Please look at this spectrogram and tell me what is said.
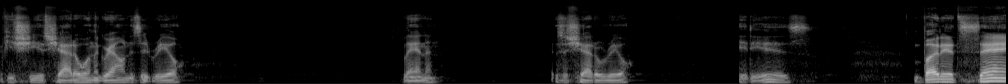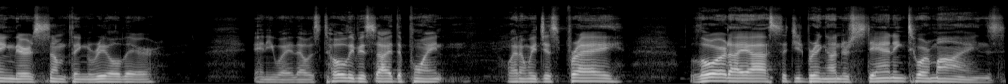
If you see a shadow on the ground, is it real? Landon? Is a shadow real? It is but it's saying there's something real there. Anyway, that was totally beside the point. Why don't we just pray? Lord, I ask that you'd bring understanding to our minds,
